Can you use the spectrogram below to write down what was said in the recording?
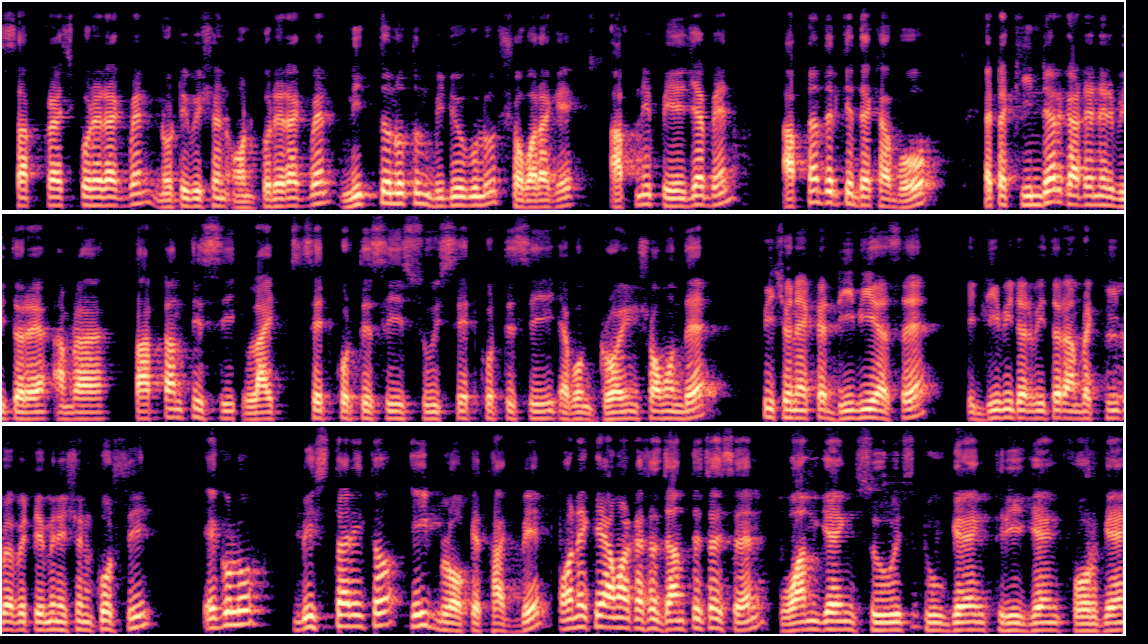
সাবস্ক্রাইব করে রাখবেন, নোটিফিকেশন অন করে রাখবেন। নিত্য নতুন ভিডিওগুলো সবার আগে আপনি পেয়ে যাবেন। আপনাদেরকে দেখাবো একটা কিন্ডার গার্ডেনের ভিতরে আমরা তার টানতেছি লাইট সেট করতেছি সুইচ সেট করতেছি এবং ড্রয়িং সম্বন্ধে পিছনে একটা ডিবি আছে। এই ডিবিটার ভিতরে আমরা কীভাবে টেমিনেশন করছি, এগুলো বিস্তারিত এই ব্লকে থাকবে। অনেকে আমার কাছে জানতে চাইছেন one gang switch two gang three gang four gang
